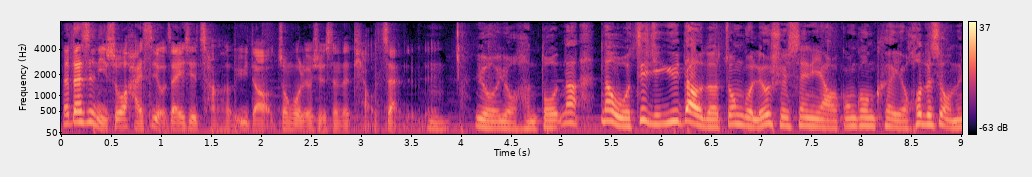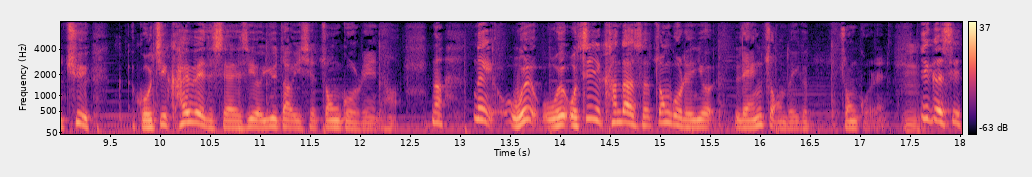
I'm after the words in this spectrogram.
那但是你说还是有在一些场合遇到中国留学生的挑战，对不对？嗯，有有很多。那那我自己遇到的中国留学生也好，公共课也好，或者是我们去国际开会的时候，也是有遇到一些中国人哈。那那我我我自己看到的是，中国人有两种的一个中国人，嗯。一个是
